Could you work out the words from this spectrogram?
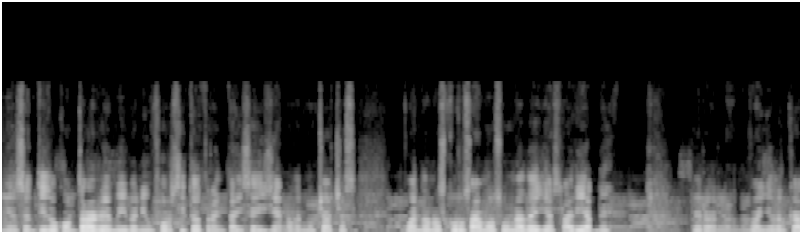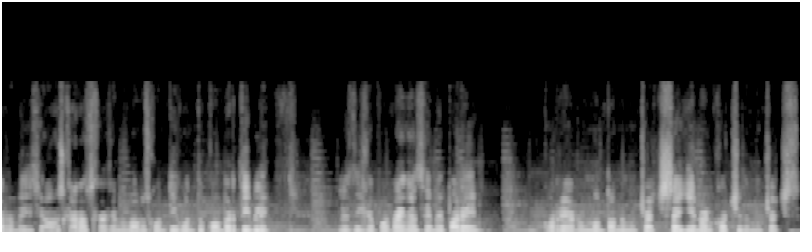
y en sentido contrario de mí venía un Forcito 36 lleno de muchachas. Cuando nos cruzamos, una de ellas, Ariadne, que era la dueña del carro, me dice, Oscar, Oscar, que nos vamos contigo en tu convertible. Les dije, pues vénganse, me paré. Corrieron un montón de muchachos, se llenó el coche de muchachos.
